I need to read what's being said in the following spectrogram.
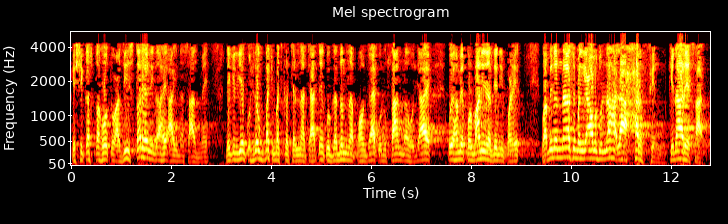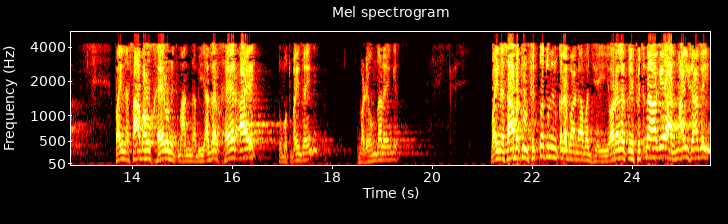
کہ شکست ہو تو عزیز تر ہے نگاہ آئینہ ساز میں۔ لیکن یہ کچھ لوگ بچ بچ کر چلنا چاہتے ہیں، کوئی گدن نہ پہنچ جائے کوئی نقصان نہ ہو جائے، کوئی ہمیں قربانی نہ دینی پڑے۔ وہ ابن اللہ سے میابد اللہ اللہ ہر فن کنارے ساتھ۔ فی نصابہ خیر و نتمان نبی اگر خیر آئے تو مطمئن رہیں گے، بڑے عمدہ رہیں گے۔ بھائی نصابت الفتنت النقلب آنا وجہ اور اگر کوئی فتنہ آ گیا، آزمائش آ گئی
